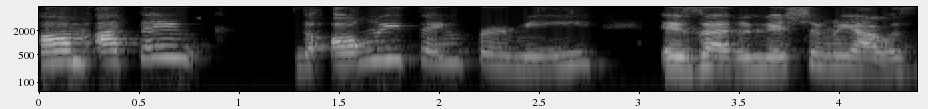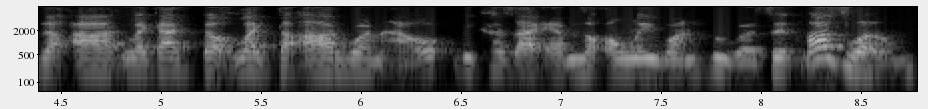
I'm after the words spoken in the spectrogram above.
Um, I think the only thing for me is that initially I was the odd, like I felt like the odd one out because I am the only one who wasn't Muslim.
